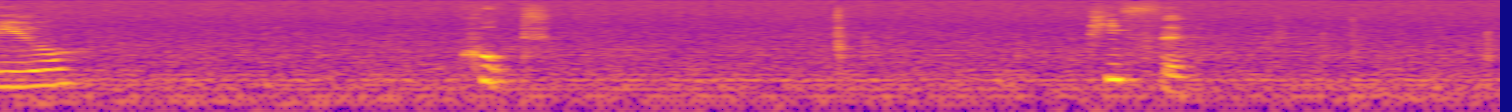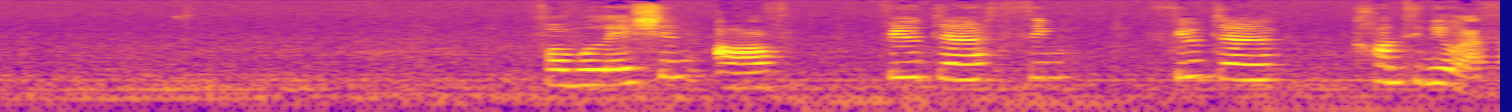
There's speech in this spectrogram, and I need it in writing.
will cooked pizza formulation of future sim future continuous.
